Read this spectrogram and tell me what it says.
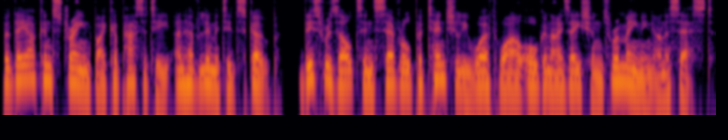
but they are constrained by capacity and have limited scope. This results in several potentially worthwhile organizations remaining unassessed.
